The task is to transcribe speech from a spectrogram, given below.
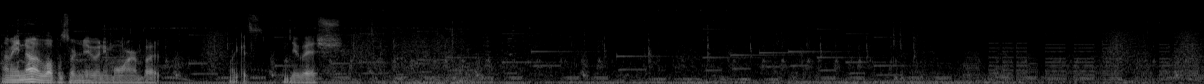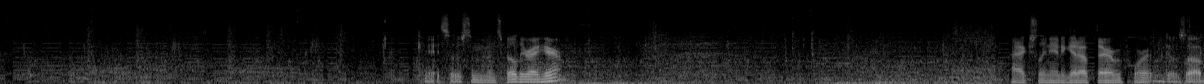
I mean, none of the levels are new anymore, but like it's newish. Okay, so there's some invincibility right here. I actually need to get up there before it goes up.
